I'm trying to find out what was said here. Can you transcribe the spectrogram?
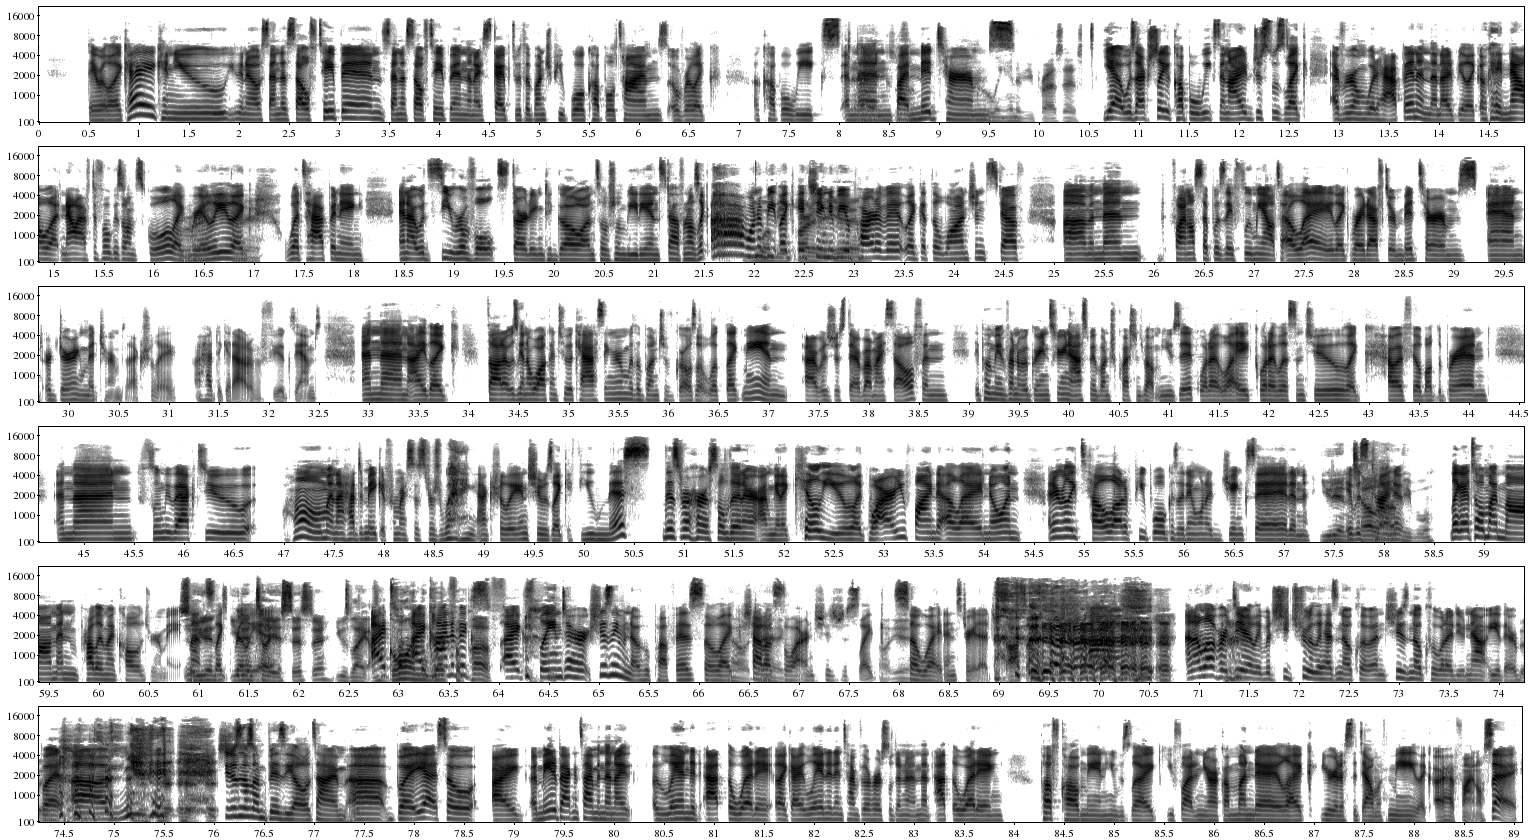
they were like, "Hey, can you you know send a self tape in? Send a self tape in." And I skyped with a bunch of people a couple times over like a couple weeks, and Dang, then so by midterms, interview process. yeah, it was actually a couple weeks, and I just was like, everyone would happen, and then I'd be like, okay, now what? Now I have to focus on school. Like, Right, really? Like, right. what's happening? And I would see revolt starting to go on social media and stuff, and I was like, ah, I want to be be like itching it, to be a part of it, like at the launch and stuff. Um, and then the final step was they flew me out to LA, like right after midterms and or during midterms. Actually, I had to get out of a few exams, and then I like thought I was gonna walk into a casting room with a bunch of girls that looked like me, and I was just there by myself. And they put me in front of a green screen, asked me a bunch of questions about music, what I like, what I listen to, like how I feel about the brand, and then flew me back to home and I had to make it for my sister's wedding actually and she was like if you miss this rehearsal dinner I'm going to kill you like why are you flying to LA no one I didn't really tell a lot of people because I didn't want to jinx it and You didn't It was tell a kind lot of- people. like I told my mom and probably my college roommate So and you that's didn't, like you really didn't tell it. your sister? You was like, I'm I, going I kind of ex- Puff. I explained to her. She doesn't even know who Puff is. So like, Oh, shout outs dang. to Lauren. She's just like Oh, yeah. so white and straight edge. It's awesome. um, and I love her dearly, but she truly has no clue, and she has no clue what I do now either. But um, she just knows I'm busy all the time. Uh, but yeah, so I I made it back in time, and then I, I landed at the wedding. Like I landed in time for the rehearsal dinner, and then at the wedding, Puff called me and he was like, "You fly to New York on Monday. Like you're gonna sit down with me. Like I have final say."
